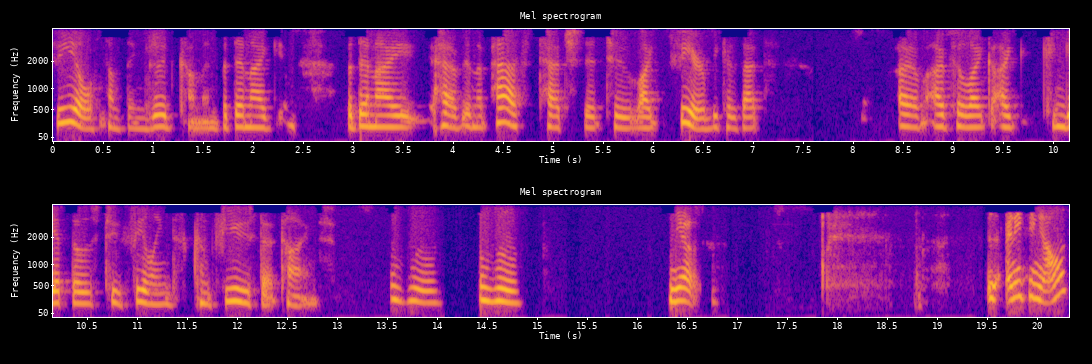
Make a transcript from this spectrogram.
feel something good coming. But then I but then I have in the past attached it to like fear because that's um, I feel like I can get those two feelings confused at times. Mhm. Mhm. Yeah. Anything else?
